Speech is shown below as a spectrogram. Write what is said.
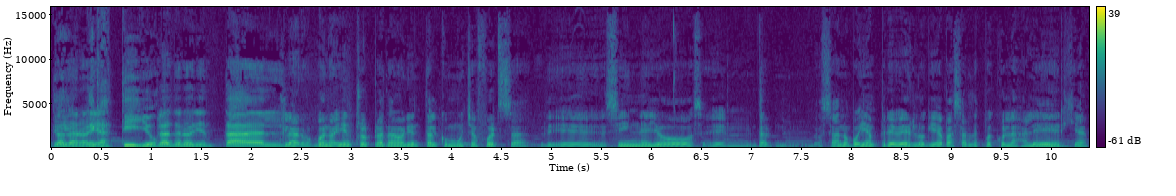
de, castillo. plátano oriental. Claro, bueno, ahí entró el plátano oriental con mucha fuerza, eh, sin ellos, eh, dar- o sea, no podían prever lo que iba a pasar después con las alergias.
